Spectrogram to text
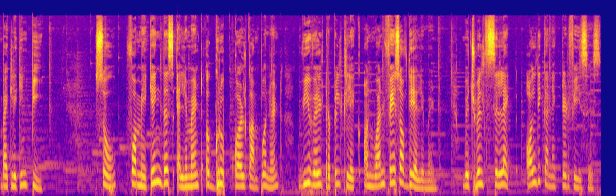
by clicking P. So, for making this element a group called component, we will triple click on one face of the element, which will select all the connected faces.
